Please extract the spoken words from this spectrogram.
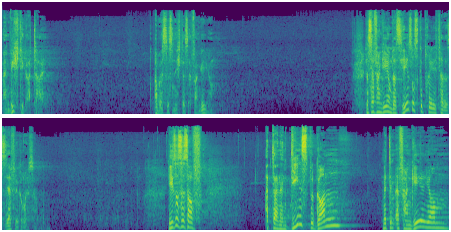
ein wichtiger Teil. Aber es ist nicht das Evangelium. Das Evangelium, das Jesus gepredigt hat, ist sehr viel größer. Jesus ist auf, hat seinen Dienst begonnen mit dem Evangelium,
